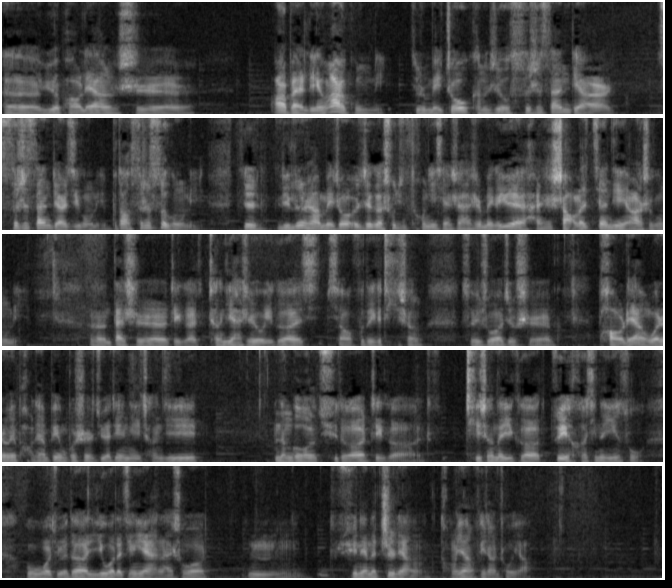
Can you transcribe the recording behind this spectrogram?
呃，月跑量是二百零二公里，就是每周可能只有四十三点。四十三点几公里，不到四十四公里，就理论上每周这个数据统计显示，还是每个月还是少了将近二十公里，嗯，但是这个成绩还是有一个小幅的一个提升，所以说就是跑量，我认为跑量并不是决定你成绩能够取得这个提升的一个最核心的因素，我觉得以我的经验来说，嗯，训练的质量同样非常重要。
